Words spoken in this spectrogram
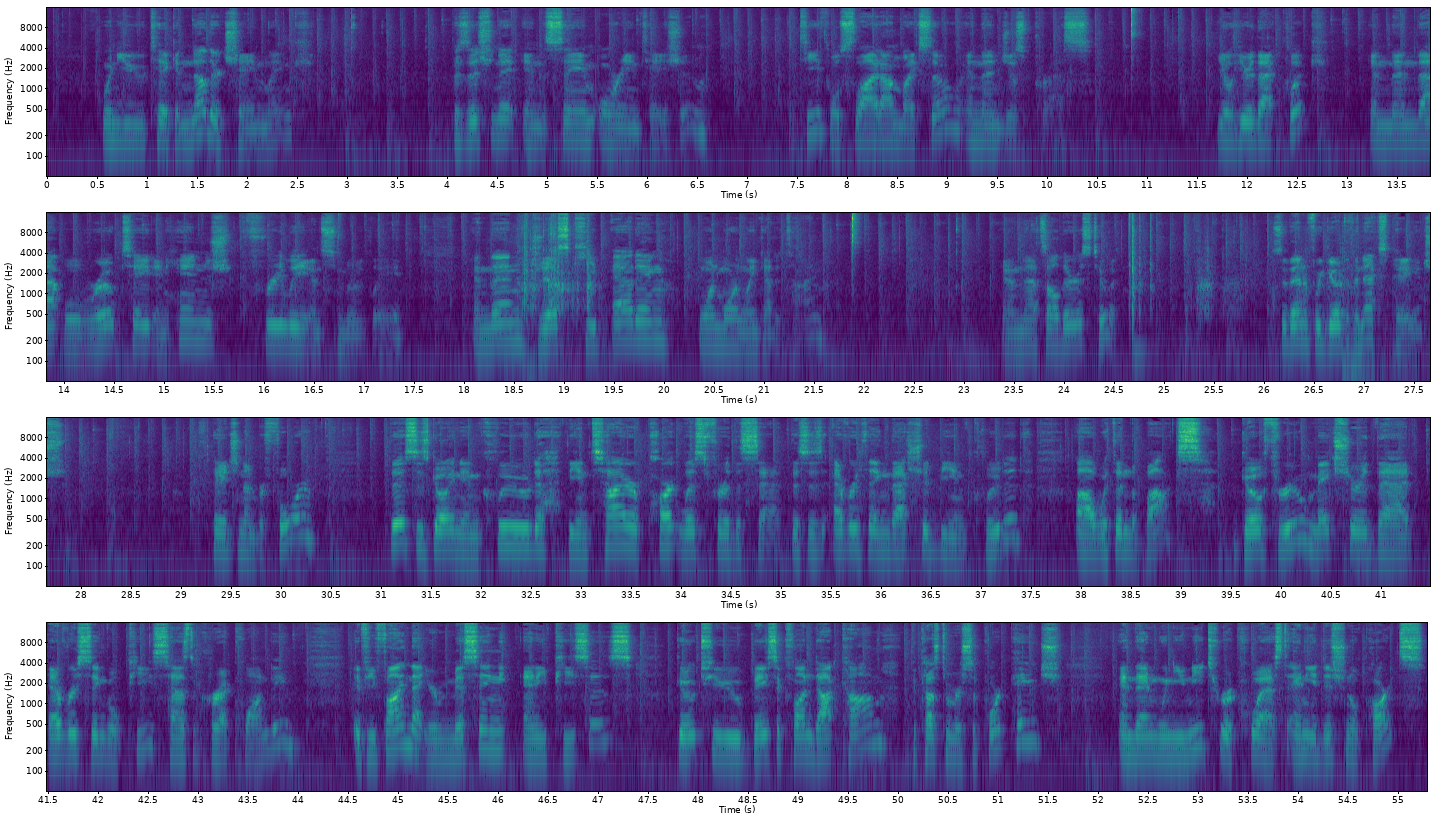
When you take another chain link, position it in the same orientation. The teeth will slide on like so, and then just press. You'll hear that click, and then that will rotate and hinge freely and smoothly. And then just keep adding one more link at a time. And that's all there is to it. So then if we go to the next page, page number four, this is going to include the entire part list for the set. This is everything that should be included uh, within the box go through, make sure that every single piece has the correct quantity. If you find that you're missing any pieces, go to basicfun.com, the customer support page, and then when you need to request any additional parts,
